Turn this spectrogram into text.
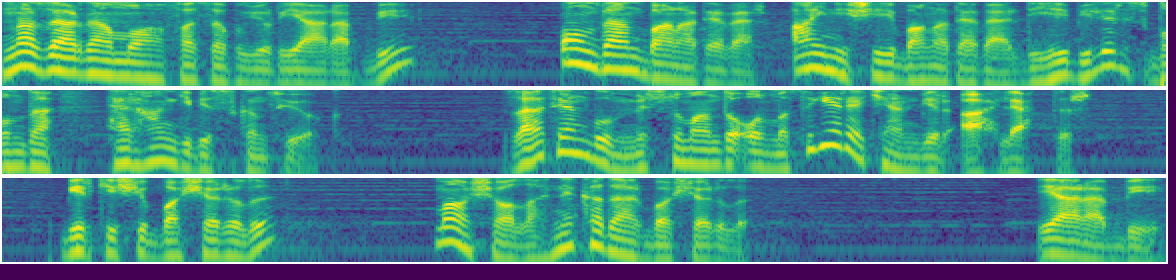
Nazardan muhafaza buyur ya Rabbi. Ondan bana de ver, aynı şeyi bana de ver diyebiliriz. Bunda herhangi bir sıkıntı yok. Zaten bu Müslümanda olması gereken bir ahlaktır. Bir kişi başarılı, maşallah ne kadar başarılı. Ya Rabbi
